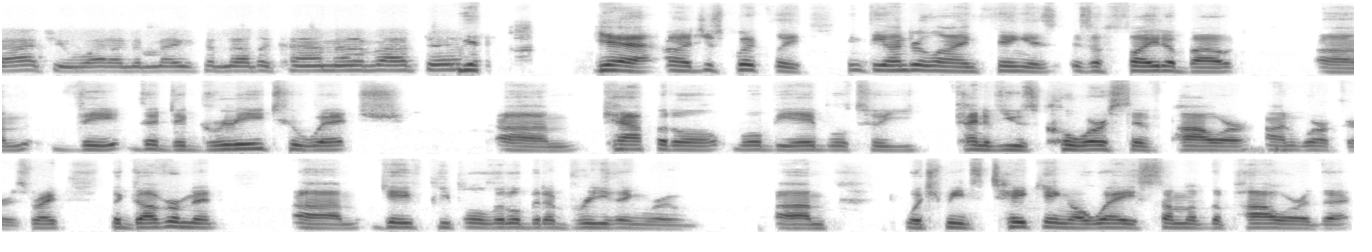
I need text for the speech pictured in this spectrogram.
Scott, you wanted to make another comment about this? Yeah. Yeah, uh, just quickly, I think the underlying thing is is a fight about um, the the degree to which um, capital will be able to kind of use coercive power on workers. Right, the government um, gave people a little bit of breathing room, um, which means taking away some of the power that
